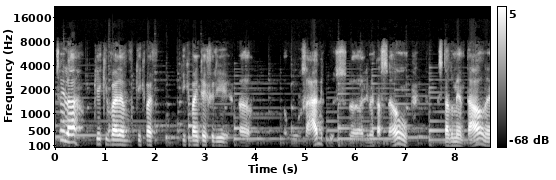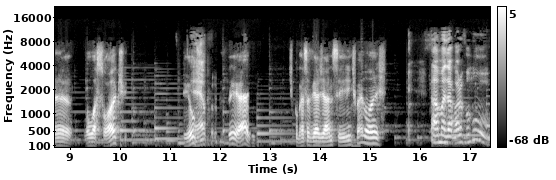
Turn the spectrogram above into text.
sei lá, o que que vai, o que que vai, o que que vai interferir ah, os hábitos, a alimentação, estado mental, né? Ou a sorte. Deus, É. sei, é, a gente começa a viajar nisso aí, a gente vai longe. Ah, mas agora vamos.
